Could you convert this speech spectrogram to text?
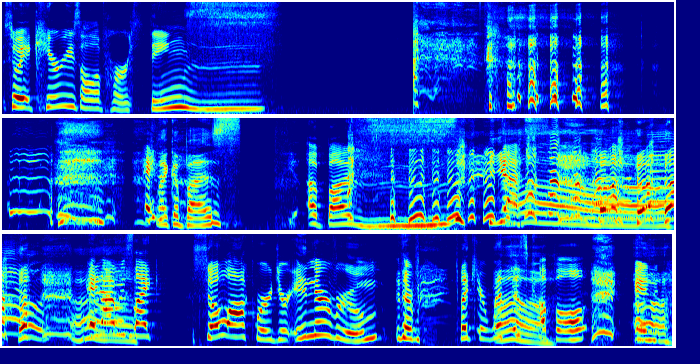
so it carries all of her things. like a buzz. A buzz. yes. Oh. and I was like, so awkward. You're in their room. They're like you're with this oh. couple and Ugh.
